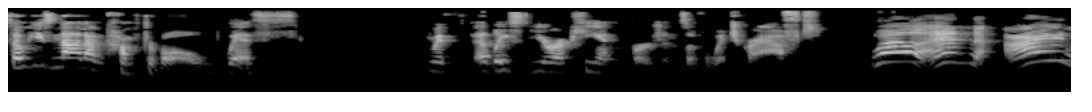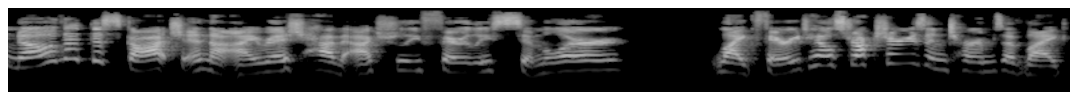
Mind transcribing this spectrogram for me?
so he's not uncomfortable with, with at least European versions of witchcraft. Well, and I know that the Scotch and the Irish have actually fairly similar, like, fairy tale structures in terms of, like,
